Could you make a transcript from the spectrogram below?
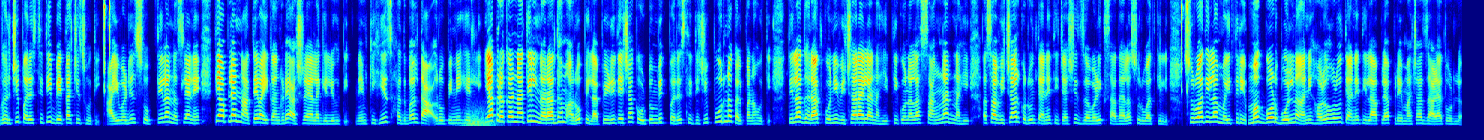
घरची परिस्थिती बेताचीच होती. आई वडील सोबतीला नसल्याने ती आपल्या नातेवाईकांकडे आश्रयाला गेली होती. नेमकी हीच हतबलता आरोपीने हेरली. या प्रकरणातील नराधम आरोपीला पीडितेच्या कौटुंबिक परिस्थितीची पूर्ण कल्पना होती. तिला घरात कोणी विचारायला नाही ती कोणाला सांगणार नाही असा विचार करून त्याने तिच्याशी जवळीक साधायला सुरुवात केली. सुरुवातीला मैत्री मग गोड बोलणं आणि हळूहळू त्याने तिला आपल्या प्रेमाच्या जाळ्यात ओढलं.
